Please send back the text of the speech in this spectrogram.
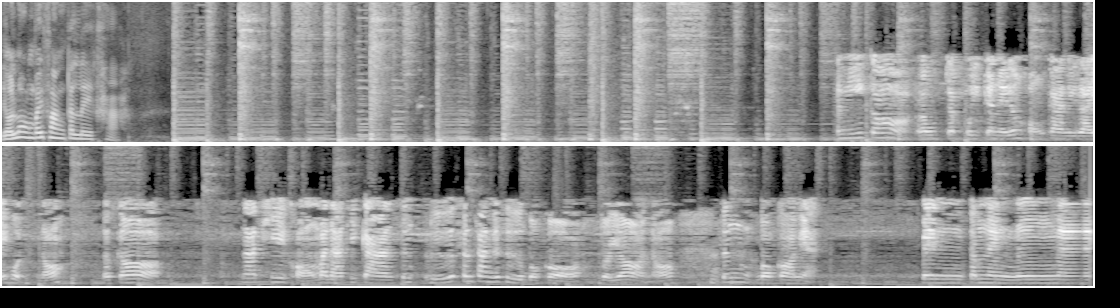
เดี๋ยวลองไปฟังกันเลยค่ะอันนี้ก็เราจะคุยกันในเรื่องของการรีไรต์บทเนาะแล้วก็ หน้าที่ของบรรณาธิการ ซึ่งหรือสั้นๆก็คือบกตัวย่อเนาะค่ะซึ่งบกเนี่ย เป็นตำแหน่งหนึ่งใน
